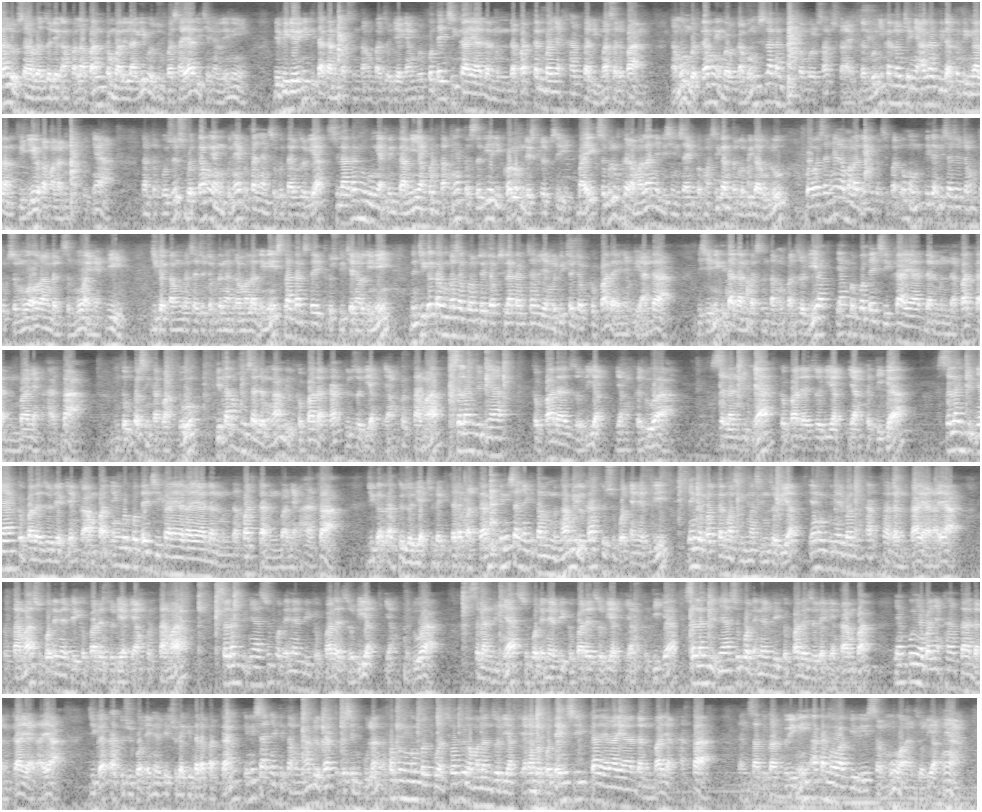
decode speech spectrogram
Halo sahabat zodiak 48 kembali lagi berjumpa saya di channel ini. Di video ini kita akan bahas tentang 4 zodiak yang berpotensi kaya dan mendapatkan banyak harta di masa depan. Namun buat kamu yang baru gabung silahkan klik tombol subscribe dan bunyikan loncengnya agar tidak ketinggalan video ramalan berikutnya dan terkhusus buat kamu yang mempunyai pertanyaan seputar zodiak, silahkan hubungi admin kami yang kontaknya tersedia di kolom deskripsi. Baik, sebelum ke ramalannya di sini saya informasikan terlebih dahulu bahwasanya ramalan ini bersifat umum, tidak bisa cocok untuk semua orang dan semua energi. Jika kamu merasa cocok dengan ramalan ini, silahkan stay terus di channel ini. Dan jika kamu merasa kurang cocok, silahkan cari yang lebih cocok kepada energi Anda. Di sini kita akan bahas tentang empat zodiak yang berpotensi kaya dan mendapatkan banyak harta. Untuk persingkat waktu, kita langsung saja mengambil kepada kartu zodiak yang pertama, selanjutnya kepada zodiak yang kedua, selanjutnya kepada zodiak yang ketiga, selanjutnya kepada zodiak yang keempat yang berpotensi kaya raya dan mendapatkan banyak harta. Jika kartu zodiak sudah kita dapatkan, ini saatnya kita mengambil kartu support energi yang dapatkan masing-masing zodiak yang mempunyai banyak harta dan kaya raya pertama support energi kepada zodiak. Yang pertama selanjutnya support energi kepada zodiak. Yang kedua selanjutnya support energi kepada zodiak. Yang ketiga selanjutnya support energi kepada zodiak. Yang keempat yang punya banyak harta dan kaya raya. Jika kartu support energi sudah kita dapatkan kini saatnya kita mengambil kartu kesimpulan ataupun memperkuat suatu ramalan zodiak yang berpotensi kaya raya dan banyak harta. Dan satu kartu ini akan mewakili semua zodiaknya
